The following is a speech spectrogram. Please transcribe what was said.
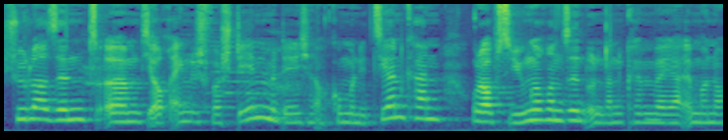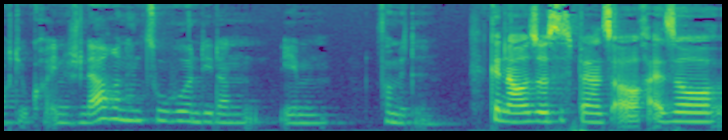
Schüler sind, ähm, die auch Englisch verstehen, mit denen ich auch kommunizieren kann, oder ob es die jüngeren sind. Und dann können wir ja immer noch die ukrainischen Lehrerinnen hinzuholen, die dann eben vermitteln. Genau, so ist es bei uns auch. Also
